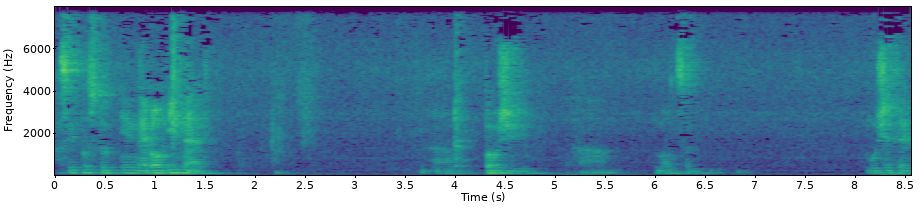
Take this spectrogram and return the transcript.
asi postupně, nebo i hned, Boží mocem. Můžete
